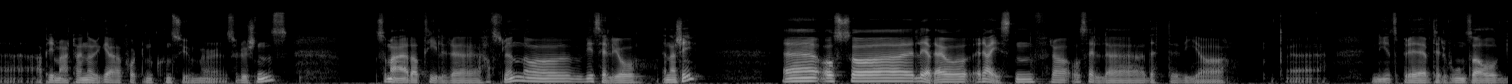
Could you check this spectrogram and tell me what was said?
er primært her i Norge, er Fortum Consumer Solutions. Som er da tidligere Hafslund, og vi selger jo energi. Uh, og så leder jeg jo reisen fra å selge dette via nyhetsbrev, telefonsalg,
